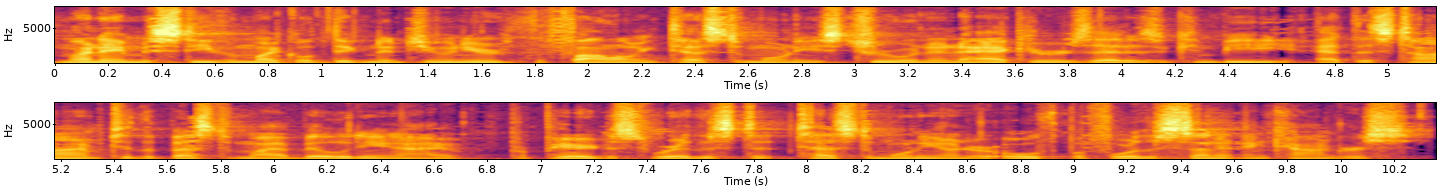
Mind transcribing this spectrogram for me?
My name is Steven Michael Digna Jr. The following testimony is true and inaccurate as it can be at this time to the best of my ability, and I am prepared to swear this testimony under oath before the Senate and Congress.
